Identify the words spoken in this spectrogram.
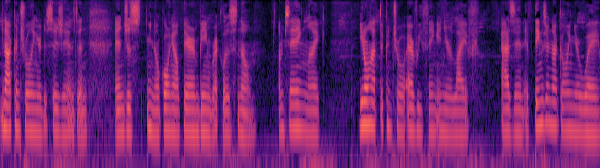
not controlling your decisions and and just, you know, going out there and being reckless. No. I'm saying like you don't have to control everything in your life. As in if things are not going your way,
